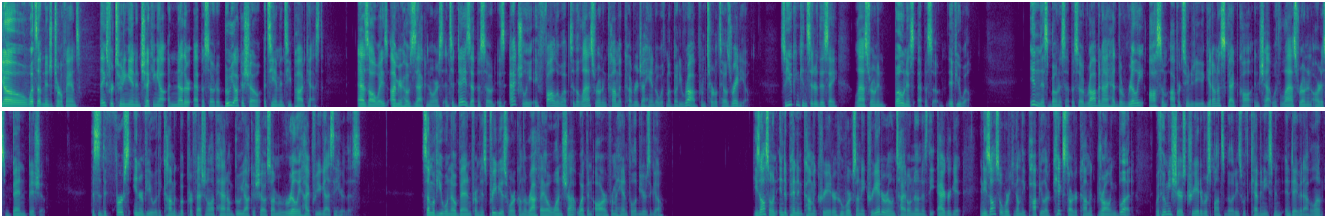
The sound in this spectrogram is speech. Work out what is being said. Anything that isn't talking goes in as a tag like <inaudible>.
Yo, what's up, Ninja Turtle fans? Thanks for tuning in and checking out another episode of Booyaka Show, a TMNT podcast. As always, I'm your host, Zach Norris, and today's episode is actually a follow up to the last Ronin comic coverage I handle with my buddy Rob from Turtle Tales Radio. So you can consider this a Last Ronin bonus episode, if you will. In this bonus episode, Rob and I had the really awesome opportunity to get on a Skype call and chat with Last Ronin artist Ben Bishop. This is the first interview with a comic book professional I've had on Booyaka Show, so I'm really hyped for you guys to hear this. Some of you will know Ben from his previous work on the Raphael one shot Weapon R from a handful of years ago. He's also an independent comic creator who works on a creator owned title known as The Aggregate, and he's also working on the popular Kickstarter comic Drawing Blood, with whom he shares creative responsibilities with Kevin Eastman and David Avallone.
